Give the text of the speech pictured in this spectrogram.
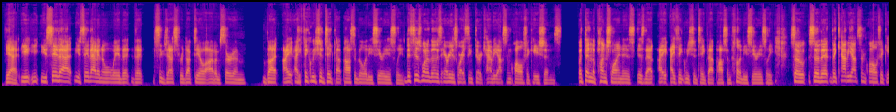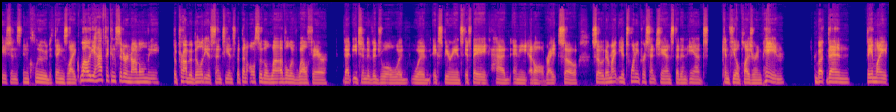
Yeah, you, you say that you say that in a way that that suggests reductio ad absurdum, but I, I think we should take that possibility seriously. This is one of those areas where I think there are caveats and qualifications. But then the punchline is is that I, I think we should take that possibility seriously. So so the, the caveats and qualifications include things like, well, you have to consider not only the probability of sentience, but then also the level of welfare that each individual would would experience if they had any at all right so so there might be a 20% chance that an ant can feel pleasure and pain but then they might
